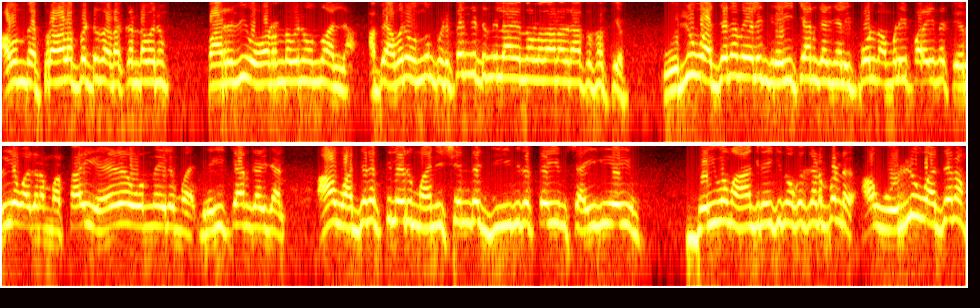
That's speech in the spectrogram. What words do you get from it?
അവൻ വെപ്രാളപ്പെട്ട് നടക്കേണ്ടവനും പരതി ഓടേണ്ടവനും ഒന്നും അല്ല. അപ്പൊ അവനൊന്നും പിടുത്തം കിട്ടുന്നില്ല എന്നുള്ളതാണ് അതിനകത്ത് സത്യം. ഒരു വചനമേലും ഗ്രഹിക്കാൻ കഴിഞ്ഞാൽ ഇപ്പോൾ നമ്മൾ ഈ പറയുന്ന ചെറിയ വചനം മത്തായി ഏഴ് ഒന്നേലും ഗ്രഹിക്കാൻ കഴിഞ്ഞാൽ ആ വചനത്തിൽ ഒരു മനുഷ്യന്റെ ജീവിതത്തെയും ശൈലിയെയും ദൈവം ആഗ്രഹിക്കുന്നൊക്കെ കിടപ്പുണ്ട്. ആ ഒരു വചനം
